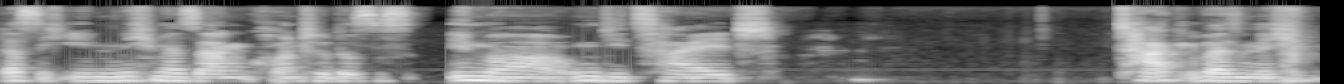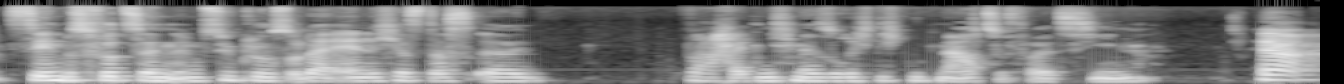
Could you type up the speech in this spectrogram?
dass ich eben nicht mehr sagen konnte, dass es immer um die Zeit Tag, weiß ich nicht, 10 bis 14 im Zyklus oder ähnliches, das äh, war halt nicht mehr so richtig gut nachzuvollziehen. Ja.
